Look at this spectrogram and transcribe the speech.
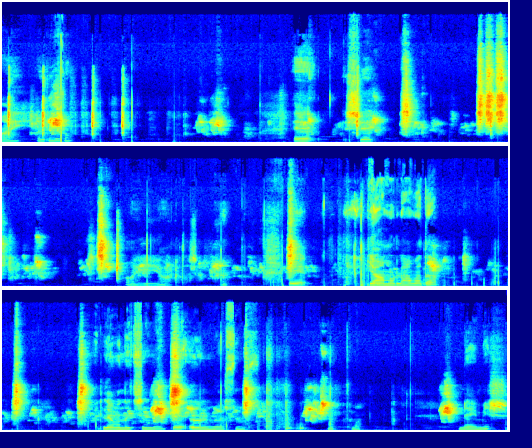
Ay ölüyorum. Ee, şey. Ay arkadaşlar. Ee, yağmurlu havada lavın içinde ölmüyorsunuz. Tamam. Neymiş?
